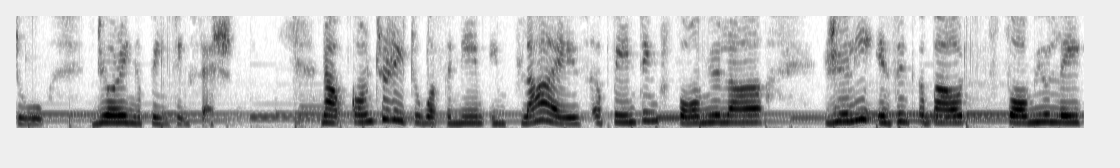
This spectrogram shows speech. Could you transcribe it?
to during a painting session. Now, contrary to what the name implies, a painting formula really isn't about formulaic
